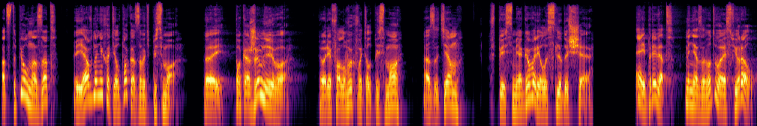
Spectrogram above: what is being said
отступил назад и явно не хотел показывать письмо. «Эй, покажи мне его!» Рефал выхватил письмо, а затем в письме говорилось следующее. «Эй, привет. Меня зовут Вайс Фьюрел.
